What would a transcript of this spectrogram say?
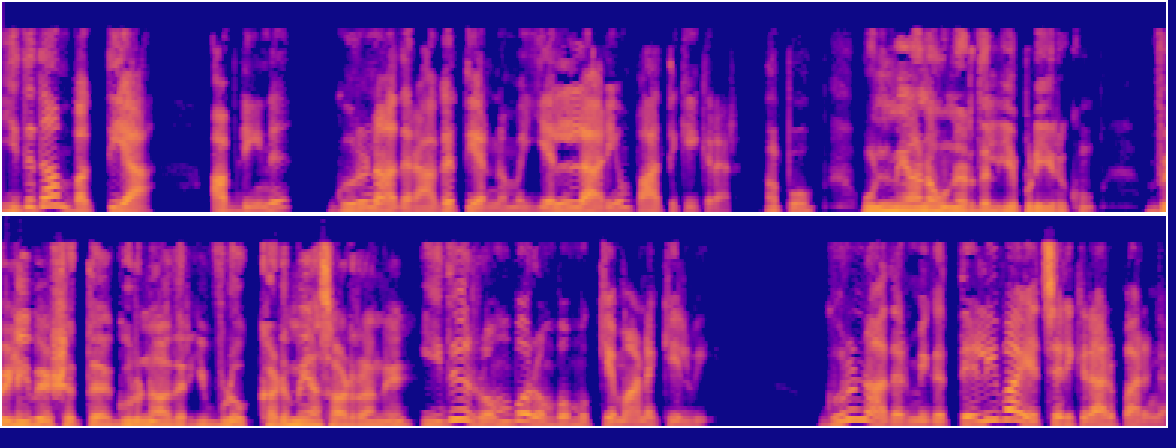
இதுதான் பக்தியா? அப்படின்னு குருநாதர் அகத்தியர் நம்ம எல்லாரையும் பார்த்து கேக்குறார். அப்போ உண்மையான உணர்தல் எப்படி இருக்கும்? வெளி வேஷத்தை குருநாதர் இவ்ளோ கடுமையா சாடுறாங்க இது ரொம்ப ரொம்ப முக்கியமான கேள்வி. குருநாதர் மிக தெளிவா எச்சரிக்கிறார் பாருங்க.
